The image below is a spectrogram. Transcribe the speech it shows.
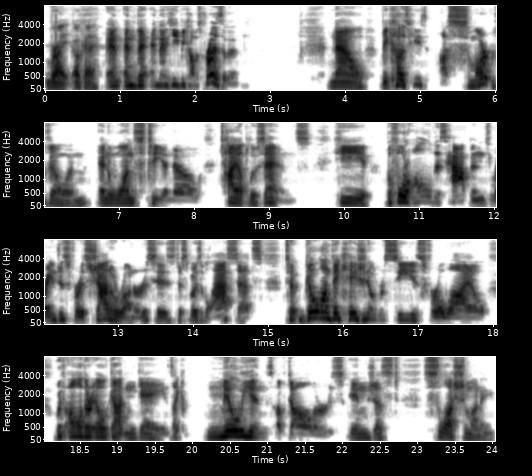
right. Okay. and and then and then he becomes president. Now, because he's a smart villain and wants to, you know, tie up loose ends, he before all this happens, ranges for his Shadowrunners, his disposable assets, to go on vacation overseas for a while with all their ill-gotten gains, like millions of dollars in just slush money.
